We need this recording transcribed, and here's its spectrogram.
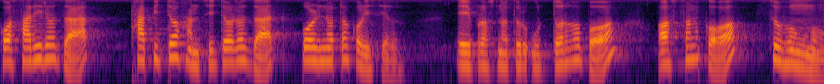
কছাৰী ৰজাক থাপিত সাঞ্চিত ৰজাত পৰিণত কৰিছিল? এই প্ৰশ্নটোৰ উত্তৰ হ'ব অপশ্যন ক চুহুংমুং।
